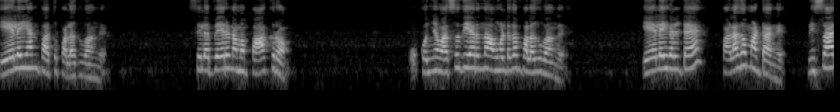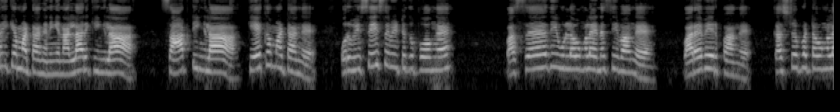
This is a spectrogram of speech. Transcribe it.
ஏழையான்னு பார்த்து பழகுவாங்க. சில பேரை நம்ம பார்க்குறோம். கொஞ்சம் வசதியாக இருந்தால் அவங்கள்ட்ட தான் பழகுவாங்க. ஏழைகள்கிட்ட பழக மாட்டாங்க. விசாரிக்க மாட்டாங்க. நீங்கள் நல்லா இருக்கீங்களா? சாப்பிட்டீங்களா? கேட்க மாட்டாங்க. ஒரு விசேஷ வீட்டுக்கு போங்க. வசதி உள்ளவங்கள என்ன செய்வாங்க? வரவேற்பாங்க. கஷ்டப்பட்டவங்கள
